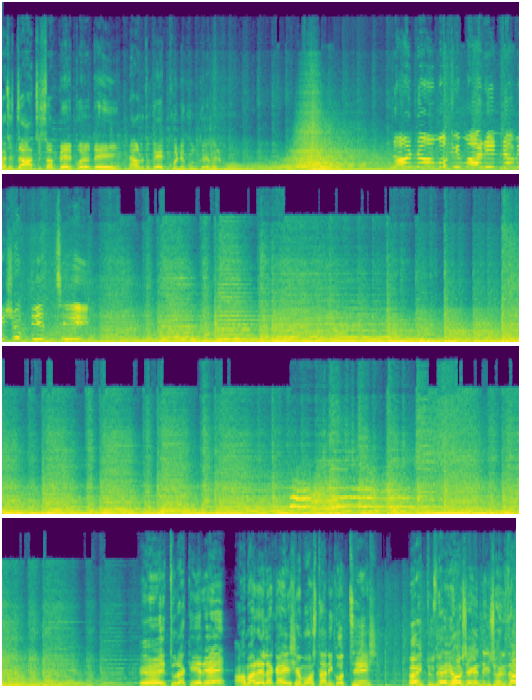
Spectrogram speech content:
কাছে যা আছে সব বের করে দে না হলে তোকে এক্ষুনি খুন করে ফেলব। না না আমাকে মারেন না আমি সব দিচ্ছি। এই তোরা কে রে? আমার এলাকায় এসে মস্তানি করছিস? এই তুই যেই হোস এখান থেকে সরে যা।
